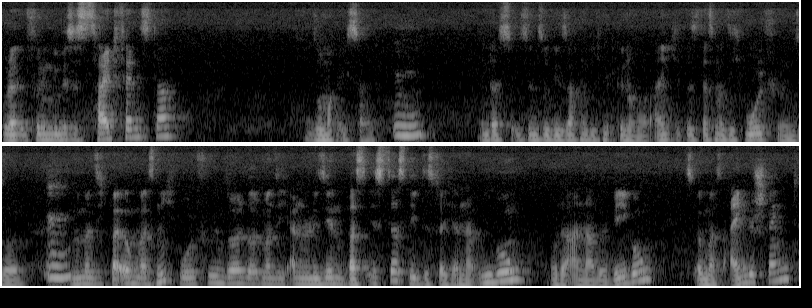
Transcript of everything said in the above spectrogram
Oder für ein gewisses Zeitfenster. So mache ich es halt. Mhm. Und das sind so die Sachen, die ich mitgenommen habe. Eigentlich ist es, dass man sich wohlfühlen soll. Mhm. wenn man sich bei irgendwas nicht wohlfühlen soll, sollte man sich analysieren, was ist das? Liegt es vielleicht an einer Übung oder an einer Bewegung? Ist irgendwas eingeschränkt?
